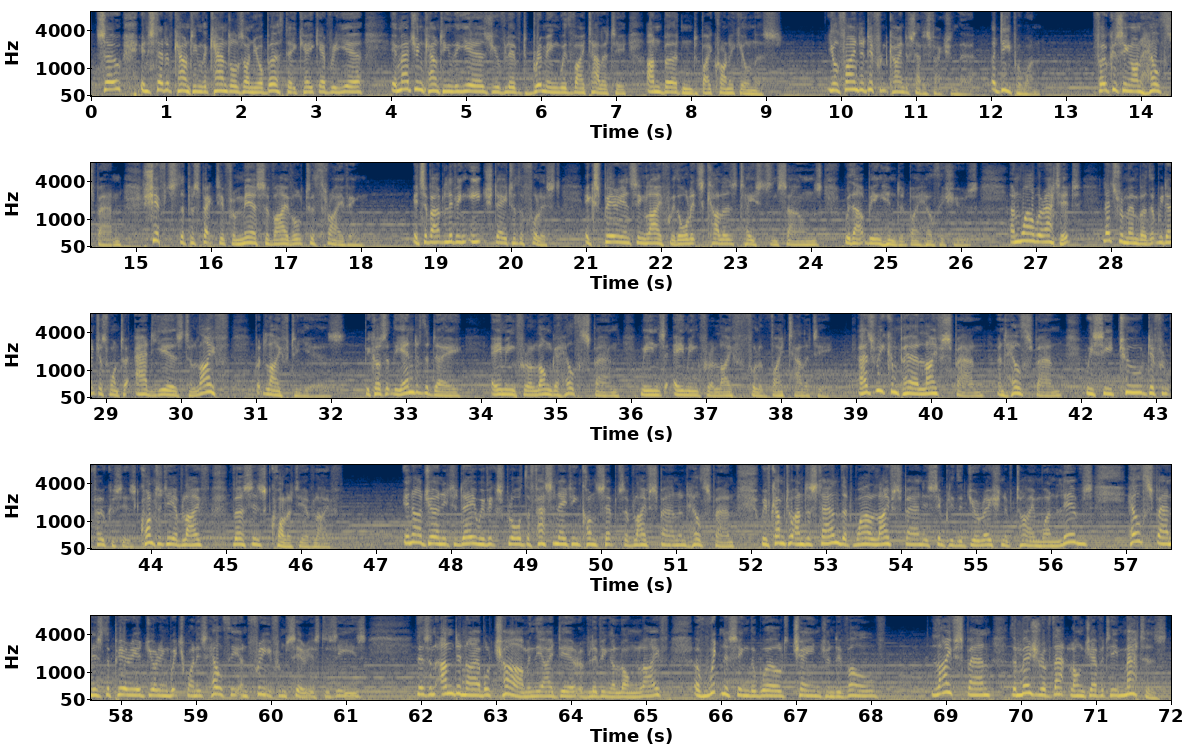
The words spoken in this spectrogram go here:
So, instead of counting the candles on your birthday cake every year, imagine counting the years you've lived brimming with vitality, unburdened by chronic illness. You'll find a different kind of satisfaction there, a deeper one. Focusing on health span shifts the perspective from mere survival to thriving. It's about living each day to the fullest, experiencing life with all its colours, tastes and sounds, without being hindered by health issues. And while we're at it, let's remember that we don't just want to add years to life, but life to years. Because at the end of the day, aiming for a longer health span means aiming for a life full of vitality. As we compare lifespan and health span, we see two different focuses, quantity of life versus quality of life. In our journey today, we've explored the fascinating concepts of lifespan and healthspan. We've come to understand that while lifespan is simply the duration of time one lives, healthspan is the period during which one is healthy and free from serious disease. There's an undeniable charm in the idea of living a long life, of witnessing the world change and evolve. Lifespan, the measure of that longevity, matters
